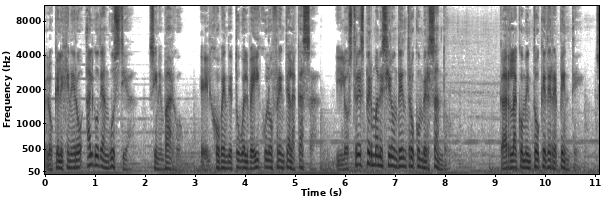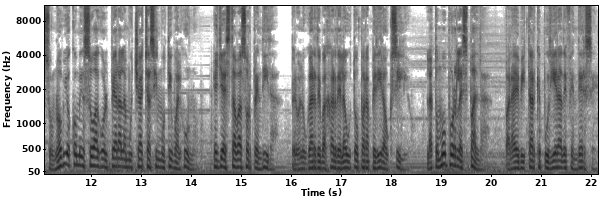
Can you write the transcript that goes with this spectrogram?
lo que le generó algo de angustia. Sin embargo, el joven detuvo el vehículo frente a la casa y los tres permanecieron dentro conversando. Carla comentó que de repente su novio comenzó a golpear a la muchacha sin motivo alguno. Ella estaba sorprendida, pero en lugar de bajar del auto para pedir auxilio, la tomó por la espalda para evitar que pudiera defenderse.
